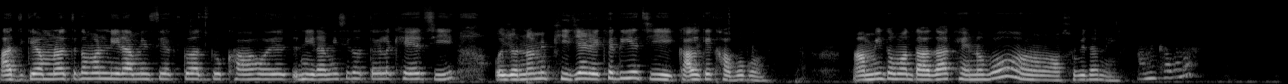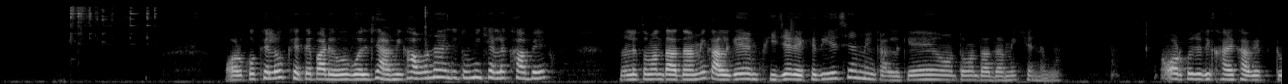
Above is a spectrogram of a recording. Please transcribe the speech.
আজকে আমরা হচ্ছে তোমার নিরামিষই একটু আধটু খাওয়া হয়েছে নিরামিষই ধরতে গেলে খেয়েছি। ওই জন্য আমি ফ্রিজে রেখে দিয়েছি কালকে খাব গো। আমি তোমার দাদা খেয়ে নেব অসুবিধা নেই। আমি খাব না? অর্ক খেলেও খেতে পারে ও বলছে আমি খাব না যে তুমি খেলে খাবে। নাহলে তোমার দাদা আমি কালকে ফ্রিজে রেখে দিয়েছি আমি কালকে তোমার দাদা আমি খেয়ে নেব। অর্ক যদি খায় খাবে একটু।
